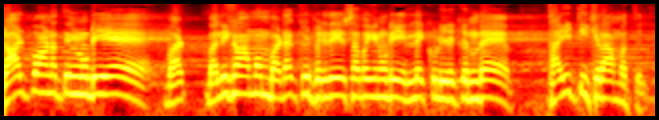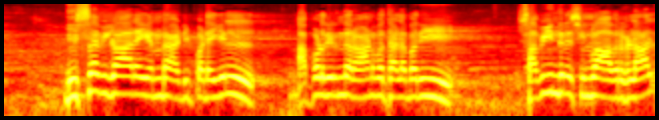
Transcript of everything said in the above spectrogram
யாழ்ப்பாணத்தினுடைய வ- வலிகாமம் வடக்கு பிரதேச சபையினுடைய எல்லைக்குள் இருக்கின்ற தைட்டி கிராமத்தில் திஸ்ஸவிகாரை என்ற அடிப்படையில் அப்பொழுது இருந்த இராணுவ தளபதி சவீந்திர சில்வா அவர்களால்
